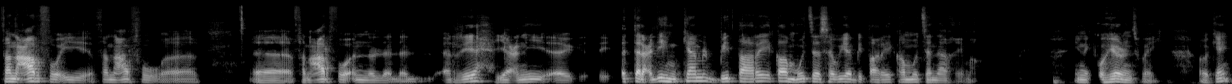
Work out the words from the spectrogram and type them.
فنعرفوا إيه فنعرفوا آه، آه، فنعرفوا إن الريح يعني اثر آه، عليهم كامل بطريقة متساوية بطريقة متناغمة. In a coherent way okay.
